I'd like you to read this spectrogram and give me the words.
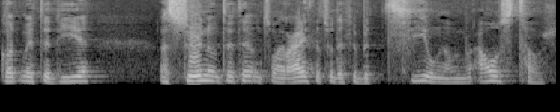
Gott möchte dir als Söhne und Töchter, und zwar reich dazu, dass wir Beziehungen haben, Austausch.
